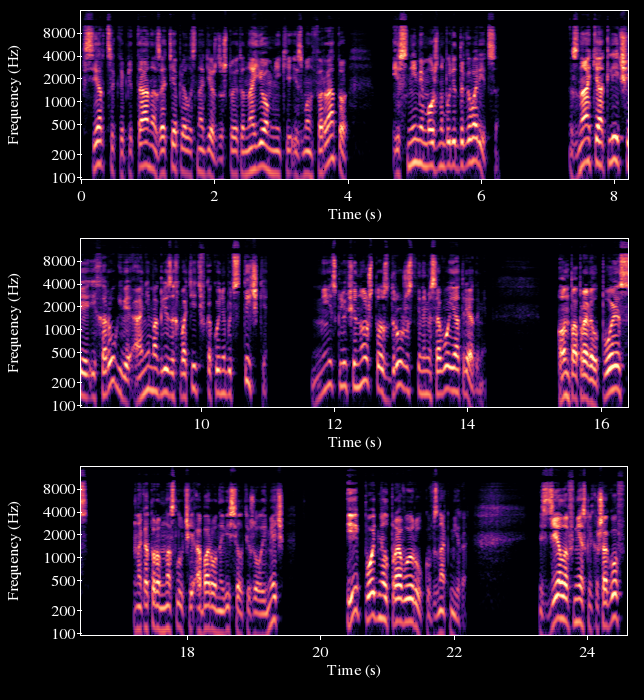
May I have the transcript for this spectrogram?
В сердце капитана затеплилась надежда, что это наемники из Монферрато, и с ними можно будет договориться. Знаки отличия и хоругви они могли захватить в какой-нибудь стычке. Не исключено, что с дружественными совой и отрядами. Он поправил пояс, на котором на случай обороны висел тяжелый меч, и поднял правую руку в знак мира — Сделав несколько шагов,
